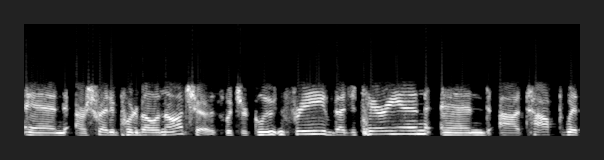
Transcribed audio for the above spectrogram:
and our shredded portobello nachos, which are gluten free, vegetarian, and uh, topped with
